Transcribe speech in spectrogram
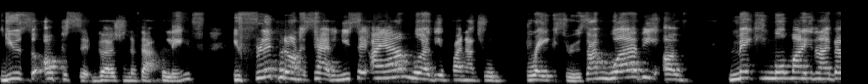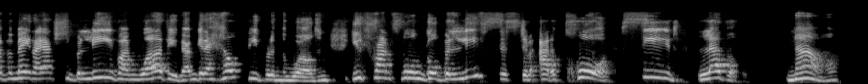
use the opposite version of that belief, you flip it on its head and you say, I am worthy of financial breakthroughs. I'm worthy of making more money than I've ever made. I actually believe I'm worthy of it. I'm going to help people in the world. And you transform your belief system at a core seed level. Now,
